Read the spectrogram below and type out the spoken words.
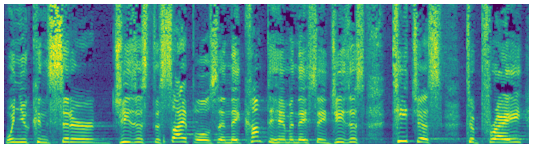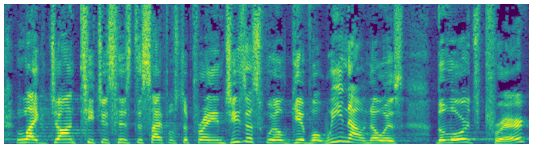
when you consider Jesus' disciples and they come to him and they say, Jesus, teach us to pray like John teaches his disciples to pray. And Jesus will give what we now know as the Lord's Prayer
